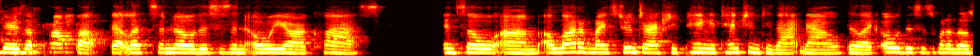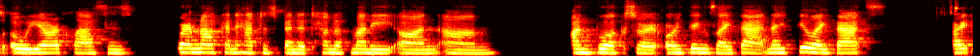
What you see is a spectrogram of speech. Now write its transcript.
there's a pop-up that lets them know this is an OER class. And so um, a lot of my students are actually paying attention to that now. They're like, oh, this is one of those OER classes where I'm not going to have to spend a ton of money on um, on books or, or things like that. And I feel like that's, I,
